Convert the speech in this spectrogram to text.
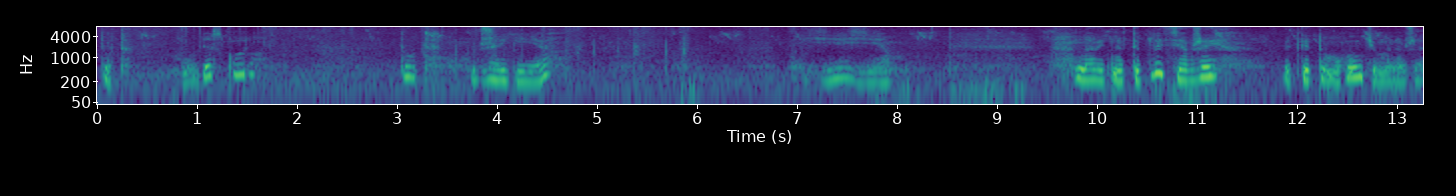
Тут буде скоро. Тут вже є. Є, є. Навіть не в теплиці, а вже й в відкритому ґрунті в мене вже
